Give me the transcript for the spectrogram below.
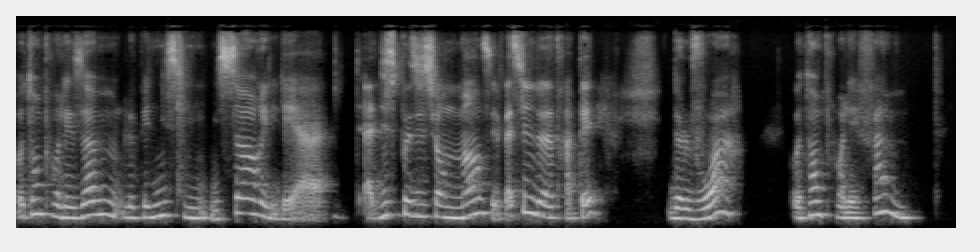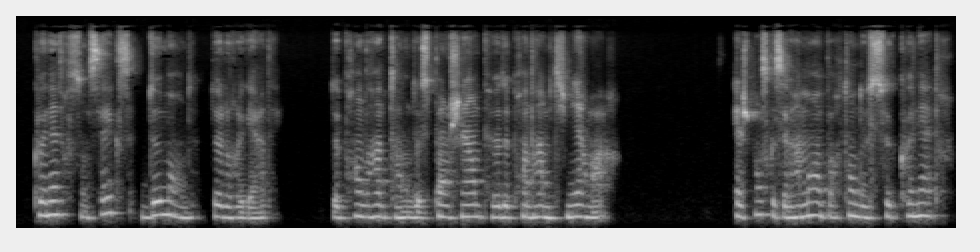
Autant pour les hommes, le pénis, il, sort, il est à, à disposition de main, c'est facile de l'attraper, de le voir. Autant pour les femmes, connaître son sexe demande de le regarder, de prendre un temps, de se pencher un peu, de prendre un petit miroir. Et je pense que c'est vraiment important de se connaître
